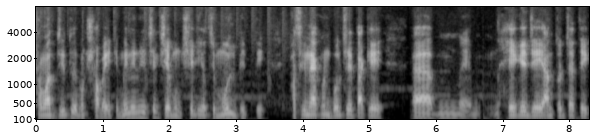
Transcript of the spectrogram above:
সমাদৃত এবং সবাই এটি মেনে নিয়েছে এবং সেটি হচ্ছে মূল ভিত্তি। হাসিনা এখন বলছে তাকে হেগে যে আন্তর্জাতিক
